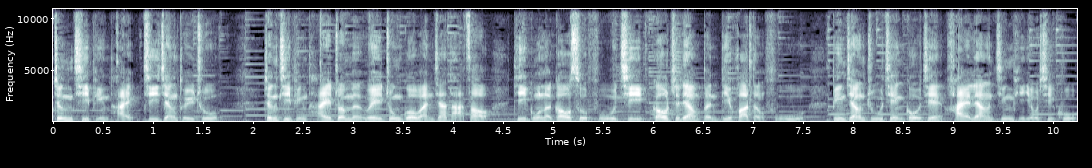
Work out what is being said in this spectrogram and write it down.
蒸汽平台，即将推出。蒸汽平台专门为中国玩家打造，提供了高速服务器、高质量本地化等服务，并将逐渐构建海量精品游戏库，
